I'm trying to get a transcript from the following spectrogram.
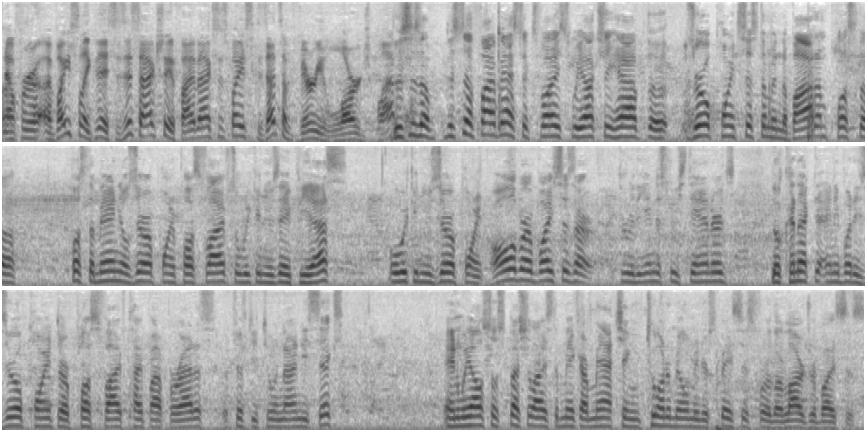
Now, for a vice like this, is this actually a five-axis vice? Because that's a very large platform. This is a this is a five axis vice. We actually have the zero point system in the bottom plus the plus the manual zero point plus five, so we can use APS or we can use zero point. All of our vices are through the industry standards. They'll connect to anybody's zero point or plus five type apparatus, 52 and 96. And we also specialize to make our matching 200 millimeter spaces for the larger vices.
